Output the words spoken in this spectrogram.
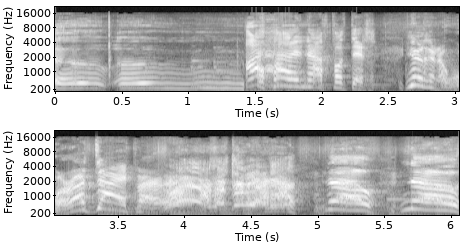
Uh, uh. I had enough of this. You're gonna wear a diaper. No! No!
